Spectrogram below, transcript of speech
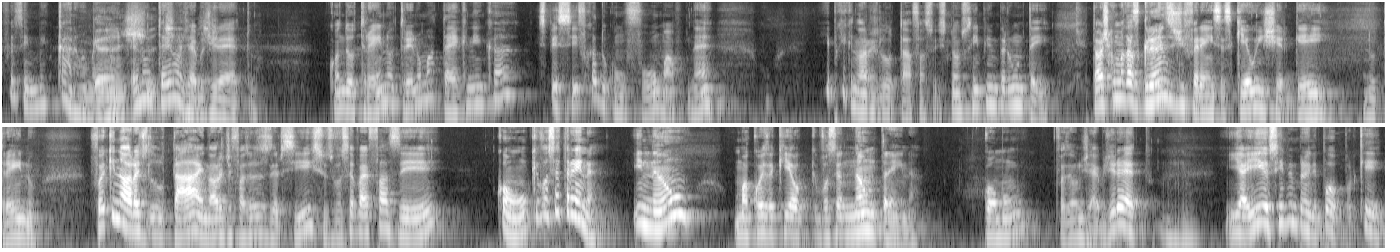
falei assim, mas caramba, Gancho, eu não treino jab direto. Quando eu treino, eu treino uma técnica específica do Kung Fu, uma, né? E por que, que na hora de lutar eu faço isso? Então eu sempre me perguntei. Então acho que uma das grandes diferenças que eu enxerguei no treino foi que na hora de lutar e na hora de fazer os exercícios, você vai fazer com o que você treina. E não uma coisa que é o que você não treina. Como fazer um jab direto. E aí eu sempre me perguntei, pô, por quê?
